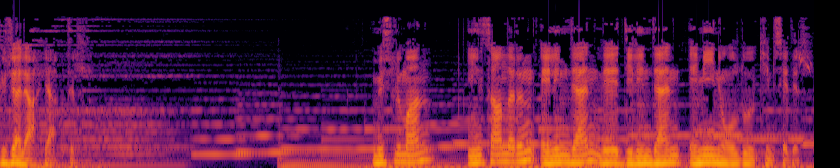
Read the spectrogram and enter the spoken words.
güzel ahlaktır. Müslüman, insanların elinden ve dilinden emin olduğu kimsedir.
